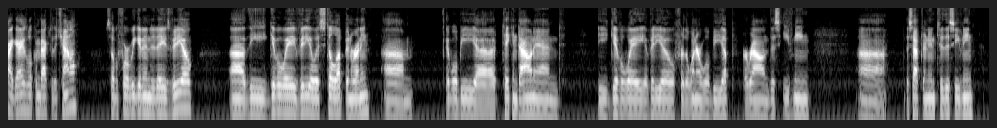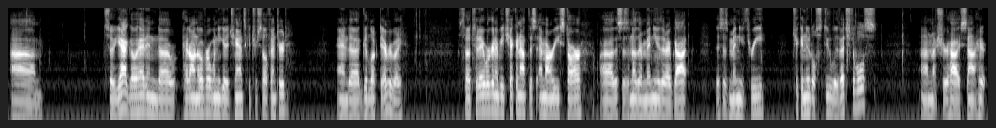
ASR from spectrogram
Alright guys, welcome back to the channel. So before we get into today's video, uh, the giveaway video is still up and running. Um, it will be uh, taken down and the giveaway video for the winner will be up around this evening, uh, this afternoon to this evening. Um, so yeah, go ahead and uh, head on over when you get a chance, get yourself entered, and uh, good luck to everybody. So today we're going to be checking out this MRE Star. Uh, this is another menu that I've got. This is menu 3, chicken noodle stew with vegetables. I'm not sure how I sound here.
